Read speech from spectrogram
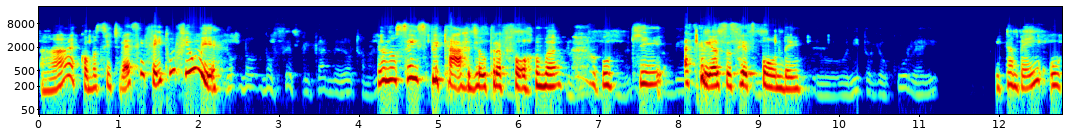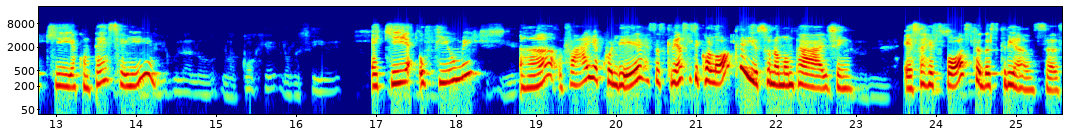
Ah, como se tivessem feito um filme. Eu não sei explicar de outra forma o que as crianças respondem. E também o que acontece aí é que o filme ah, vai acolher essas crianças e coloca isso na montagem. Essa resposta das crianças.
